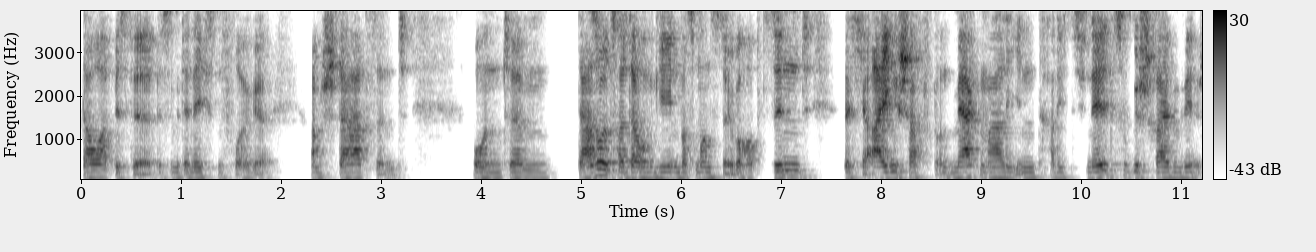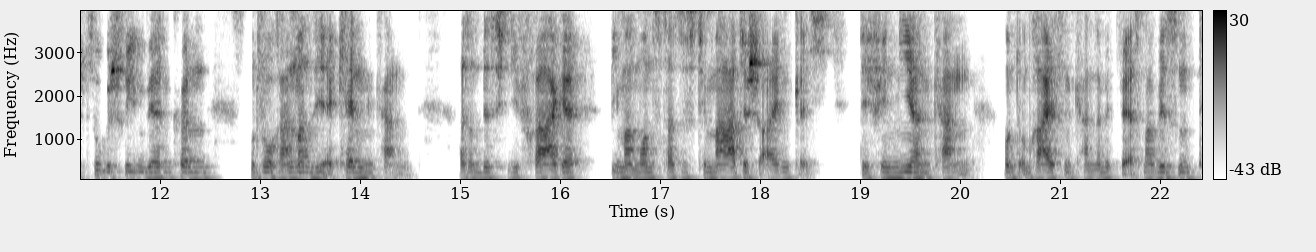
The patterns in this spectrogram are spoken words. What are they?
dauert, bis wir, bis wir mit der nächsten Folge am Start sind. Und ähm, da soll es halt darum gehen, was Monster überhaupt sind, welche Eigenschaften und Merkmale ihnen traditionell zugeschrieben werden können und woran man sie erkennen kann. Also ein bisschen die Frage, wie man Monster systematisch eigentlich definieren kann und umreißen kann, damit wir erstmal wissen,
